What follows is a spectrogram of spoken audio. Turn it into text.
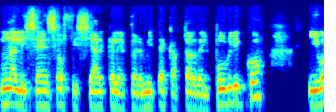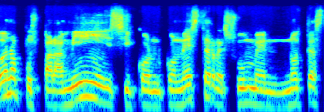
una licencia oficial que le permite captar del público. Y bueno, pues para mí, si con, con este resumen no te, has,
